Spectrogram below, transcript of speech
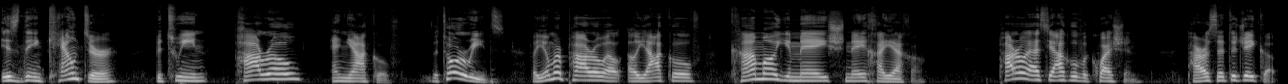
is the encounter between Paro and Yaakov. The Torah reads, Vayomer Paro el, el Yaakov, Kama yemei shnei chayecha. Paro asked Yaakov a question. Paro said to Jacob,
